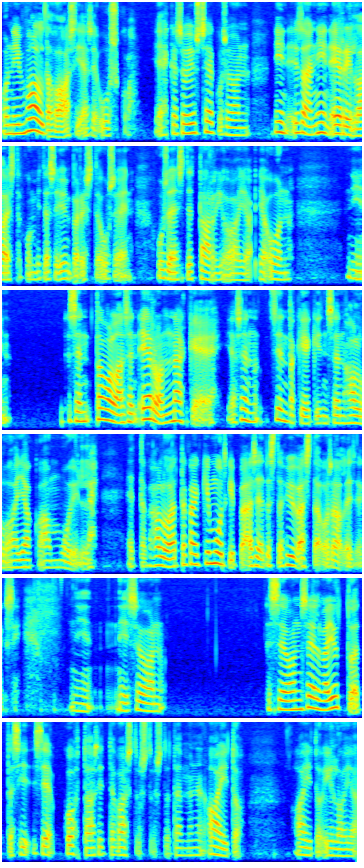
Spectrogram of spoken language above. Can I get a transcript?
on niin valtava asia se usko. Ja ehkä se on just se, kun se on niin, jotain niin erilaista kuin mitä se ympäristö usein, usein sitten tarjoaa ja, ja on, niin sen, tavallaan sen eron näkee ja sen, sen takiakin sen haluaa jakaa muille. Että haluaa, että kaikki muutkin pääsee tästä hyvästä osalliseksi. Niin, niin se on, se on selvä juttu, että se kohtaa sitten vastustusta tämmöinen aito, aito ilo ja,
